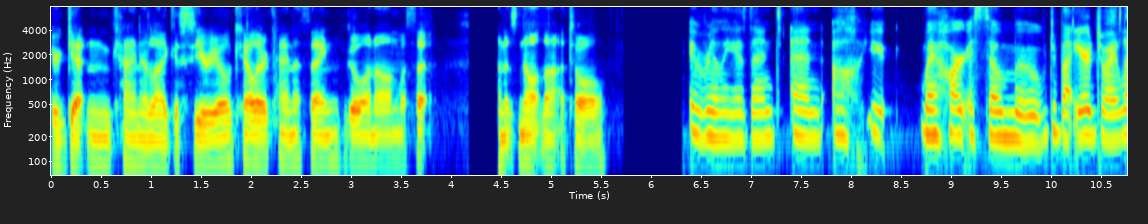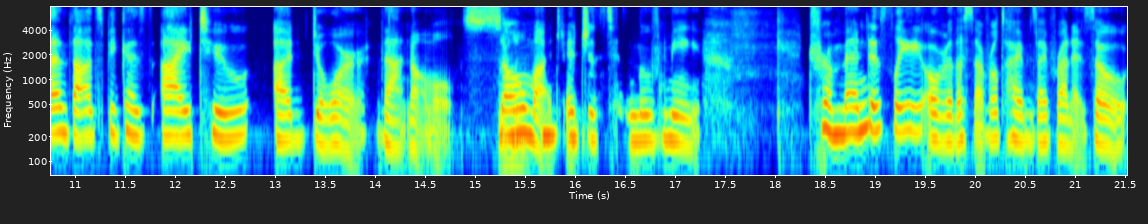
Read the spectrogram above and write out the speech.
you're getting kind of like a serial killer kind of thing going on with it and it's not that at all. It really isn't. And oh, you, my heart is so moved by your Joyland thoughts because I too adore that novel so mm-hmm. much. It just has moved me tremendously over the several times I've read it. So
